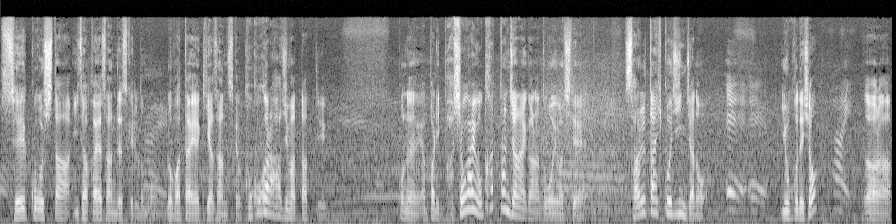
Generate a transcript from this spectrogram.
成功した居酒屋さんですけれども、はい。炉端焼き屋さんですけどここから始まったっていうこれねやっぱり場所が良かったんじゃないかなと思いまして猿田彦神社の横でしょ？えはい。だから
